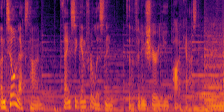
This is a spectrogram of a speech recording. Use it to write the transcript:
Until next time, thanks again for listening to the Fiduciary You podcast.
